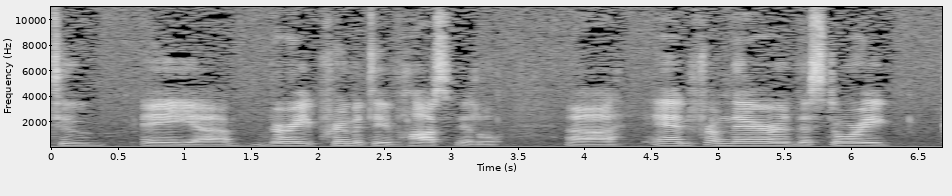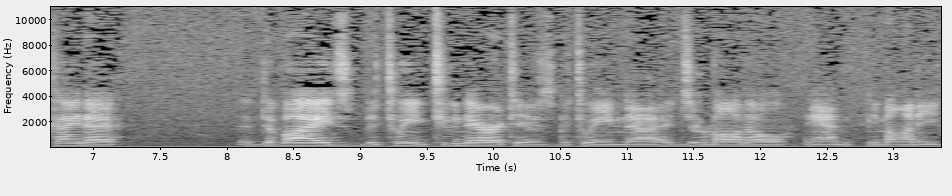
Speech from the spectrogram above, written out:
to a uh, very primitive hospital, uh, and from there the story kind of divides between two narratives between uh, Germano and Imani.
